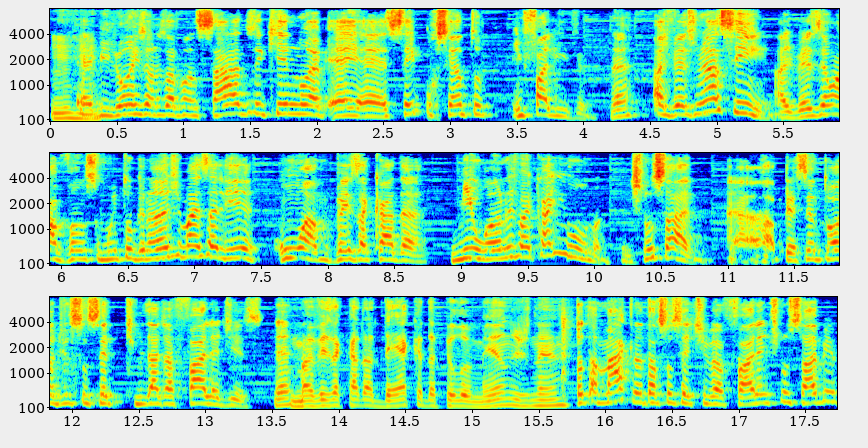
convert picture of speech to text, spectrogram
Uhum. é milhões de anos avançados e que não é, é, é 100% infalível, né? Às vezes não é assim. Às vezes é um avanço muito grande, mas ali, uma vez a cada mil anos vai cair uma. A gente não sabe. A percentual de suscetibilidade à falha disso, né? Uma vez a cada década, pelo menos, né? Toda máquina está suscetível à falha, a gente não sabe.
